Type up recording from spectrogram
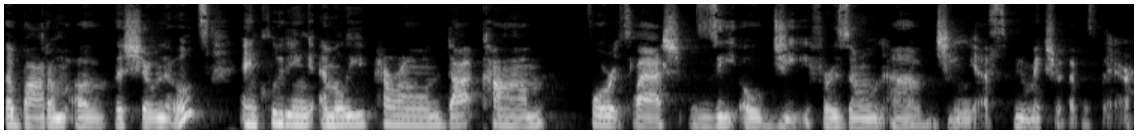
the bottom of the show notes, including emilyperron.com forward slash ZOG for Zone of Genius. We make sure that is there.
